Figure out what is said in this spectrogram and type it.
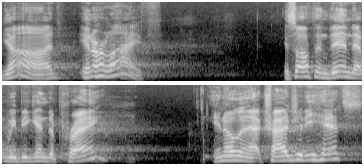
God in our life. It's often then that we begin to pray, you know, when that tragedy hits,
